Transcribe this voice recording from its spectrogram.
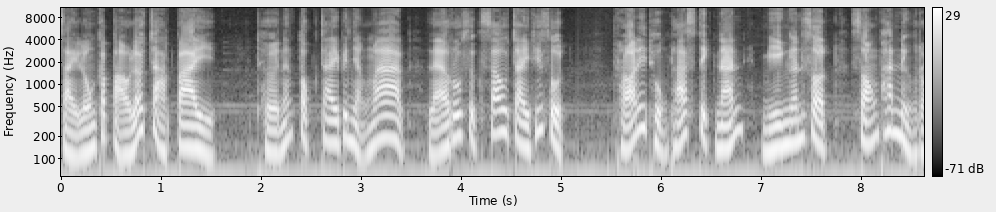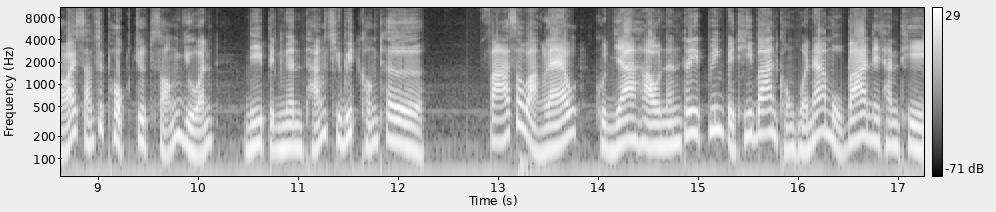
ใส่ลงกระเป๋าแล้วจากไป เธอนั้นตกใจเป็นอย่างมาก และรู้สึกเศร้าใจที่สุด เพราะในถุงพลาสติกนั้นมีเงินสด 2,136.2 หยวน นี่เป็นเงินทั้งชีวิตของเธอ ฟ้าสว่างแล้ว คุณย่าเฮานั้นรีบวิ่งไปที่บ้านของหัวหน้าหมู่บ้านในทันที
